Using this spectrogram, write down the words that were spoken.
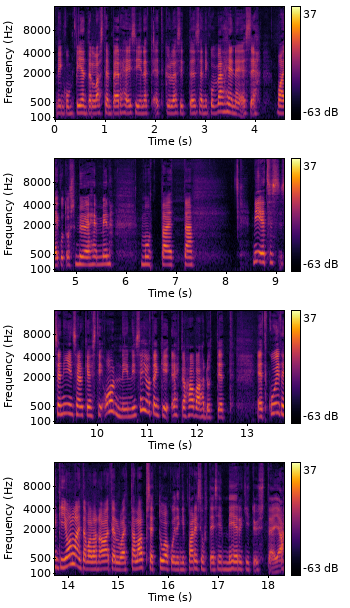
niin kuin pienten lasten perheisiin, että, että kyllä sitten se niin kuin vähenee se vaikutus myöhemmin. Mutta että niin, että se, se niin selkeästi on, niin, niin se jotenkin ehkä havahdutti, että, että kuitenkin jollain tavalla on ajatellut, että lapset tuo kuitenkin parisuhteeseen merkitystä ja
